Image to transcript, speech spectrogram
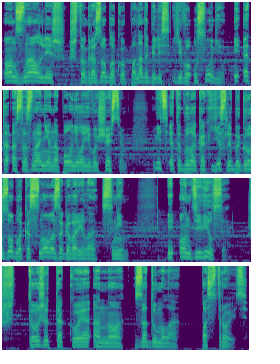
Он знал лишь, что грозоблаку понадобились его услуги, и это осознание наполнило его счастьем. Ведь это было как если бы грозоблако снова заговорило с ним – и он дивился, что же такое оно задумало построить.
